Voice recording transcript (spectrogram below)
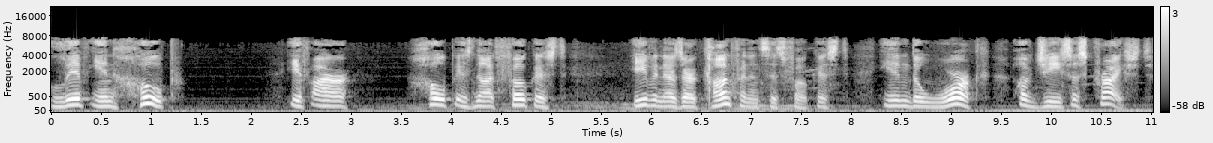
live in hope if our hope is not focused, even as our confidence is focused, in the work of Jesus Christ.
